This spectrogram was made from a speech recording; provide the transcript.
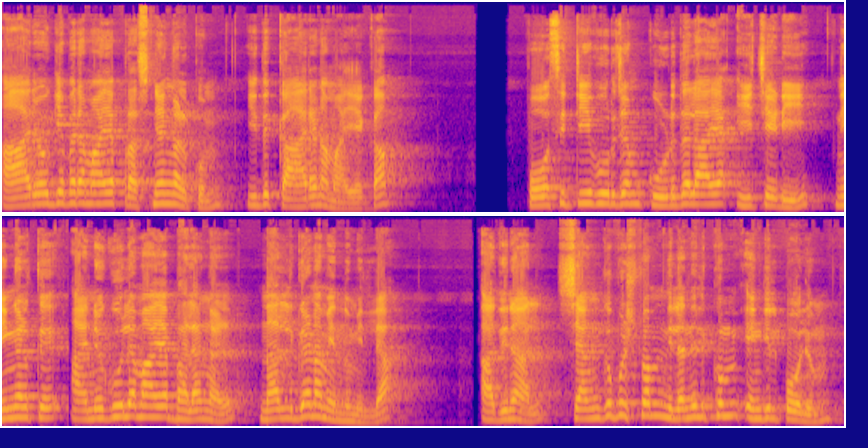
ആരോഗ്യപരമായ പ്രശ്നങ്ങൾക്കും ഇത് കാരണമായേക്കാം. പോസിറ്റീവ് ഊർജം കൂടുതലായ ഈ ചെടി നിങ്ങൾക്ക് അനുകൂലമായ ഫലങ്ങൾ നൽകണമെന്നുമില്ല. അതിനാൽ ശംഖുപുഷ്പം നിലനിൽക്കും എങ്കിൽ പോലും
